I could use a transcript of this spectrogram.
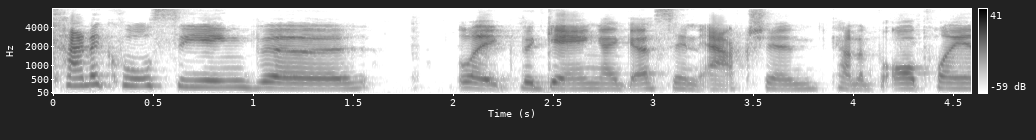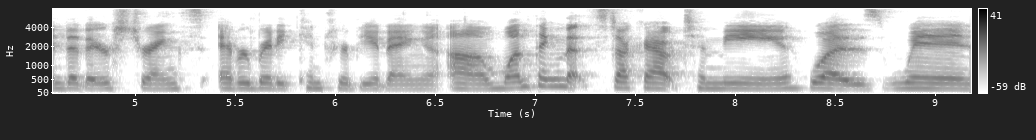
kind of cool seeing the like the gang, I guess, in action, kind of all play into their strengths, everybody contributing. Um, one thing that stuck out to me was when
